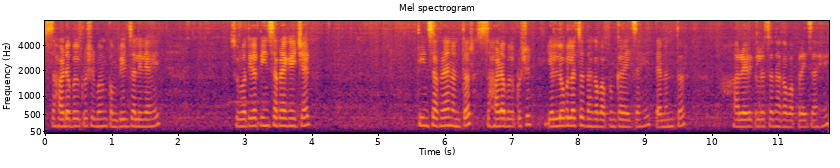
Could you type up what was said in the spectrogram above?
सहा डबल क्रोशेट बनवून कंप्लीट झालेले आहे. सुरुवातीला तीन साखळ्या घ्यायच्या आहेत. तीन साखळ्यानंतर सहा डबल क्रोशेट येल्लो कलरचा धागा वापरून करायचा आहे. त्यानंतर हा रेड कलरचा धागा वापरायचा आहे.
